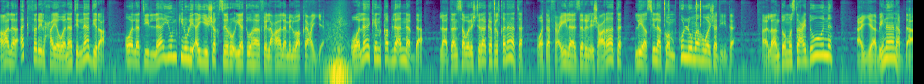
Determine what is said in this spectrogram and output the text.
على أكثر الحيوانات النادرة والتي لا يمكن لأي شخص رؤيتها في العالم الواقعي. ولكن قبل أن نبدأ لا تنسوا الاشتراك في القناة وتفعيل زر الإشعارات ليصلكم كل ما هو جديد. هل أنتم مستعدون؟ هيا بنا نبدأ.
